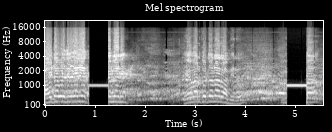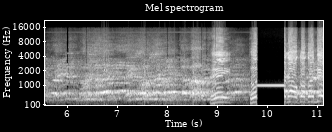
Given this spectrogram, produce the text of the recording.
బయట కూడా ఏమనుకుంటున్నారా మీరు? ఒక్కొక్కొంది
